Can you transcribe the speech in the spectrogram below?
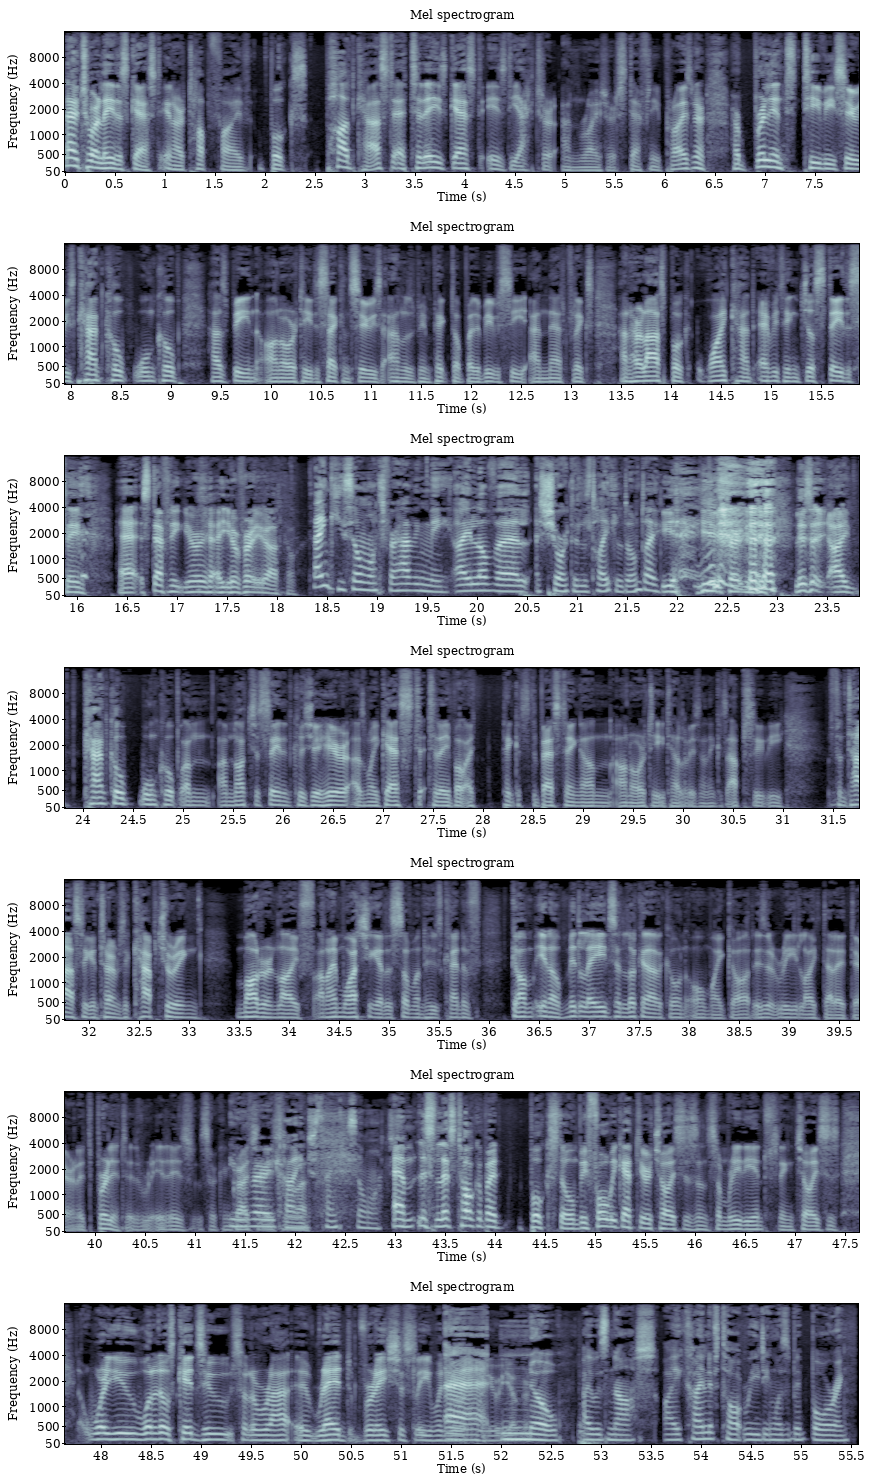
Now to our latest guest in our top five books podcast. Uh, today's guest is the actor and writer Stephanie Preissner. Her brilliant TV series Can't Cope, Won't Cope has been on RT, the second series, and has been picked up by the BBC and Netflix. And her last book, Why Can't Everything Just Stay the Same? Uh, Stephanie, you're uh, you're very welcome. Thank you so much for having me. I love a, a short little title, don't I? Yeah, you certainly do. Listen, I can't cope, won't cope. I'm I'm not just saying it because you're here as my guest today, but I think it's the best thing on on RT television. I think it's absolutely fantastic in terms of capturing modern life. And I'm watching it as someone who's kind of gone you know middle aged and looking at it going oh my god is it really like that out there? And it's brilliant. It, it is. So congratulations You're very kind. thank you so much. Um, listen let's talk about books though and before we get to your choices and some really interesting choices were you one of those kids who sort of ra- uh, read voraciously when you, were, uh, when you were younger? no I was not. I kind of thought reading was a bit boring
